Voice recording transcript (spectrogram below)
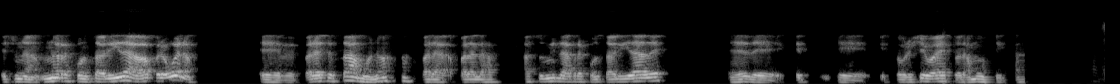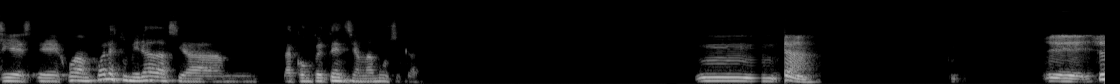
es, es una, responsabilidad, pero bueno, para eso estamos, ¿no? Para, para asumir las responsabilidades eh, de, que, sobrelleva esto, la música. Así es. Eh, Juan, ¿cuál es tu mirada hacia mm, la competencia en la música? Mm, eh, yo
